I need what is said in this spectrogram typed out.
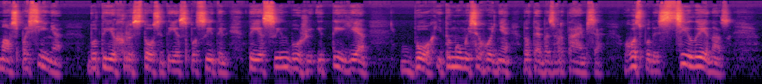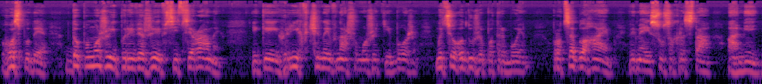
мав спасіння, бо Ти є Христос, і Ти є Спаситель, Ти є Син Божий, і Ти є Бог. І тому ми сьогодні до Тебе звертаємося. Господи, зціли нас. Господи, допоможи і перев'яжи всі ці рани, які гріх вчинив в нашому житті. Боже, ми цього дуже потребуємо. Про це благаємо в ім'я Ісуса Христа. Амінь.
